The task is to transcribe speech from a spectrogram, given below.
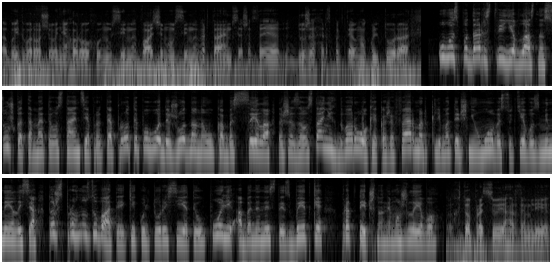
або від вирощування гороху. Ну, всі ми бачимо, всі ми вертаємося, що це дуже перспективна культура. У господарстві є власна сушка та метеостанція, проте проти погоди жодна наука безсила. Лише за останніх два роки, каже фермер, кліматичні умови суттєво змінилися. Тож спрогнозувати, які культури сіяти у полі, аби не нести збитки, практично неможливо. Хто працює на землі,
